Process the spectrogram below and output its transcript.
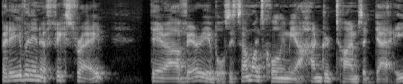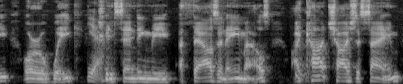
but even in a fixed rate, there are variables. If someone's calling me a hundred times a day or a week yeah. and sending me a thousand emails, I can't charge the same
